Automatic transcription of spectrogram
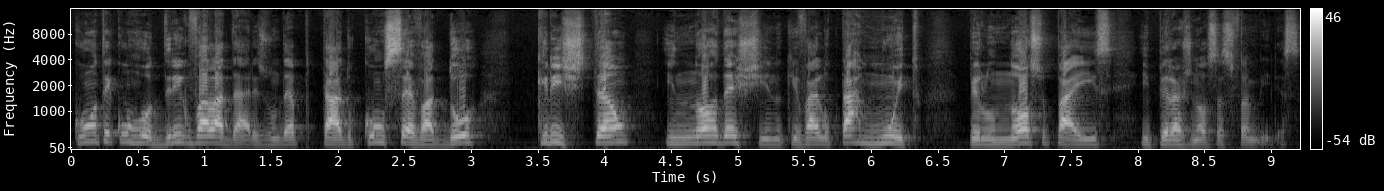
contem com Rodrigo Valadares, um deputado conservador, cristão e nordestino que vai lutar muito pelo nosso país e pelas nossas famílias.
